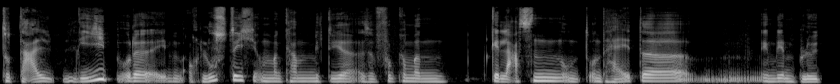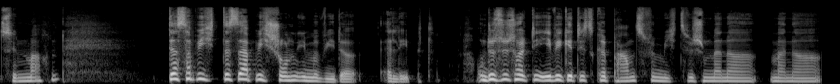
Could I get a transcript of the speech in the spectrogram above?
total lieb oder eben auch lustig und man kann mit dir also vollkommen gelassen und, und heiter irgendwie einen Blödsinn machen. Das habe ich, hab ich schon immer wieder erlebt. Und das ist halt die ewige Diskrepanz für mich zwischen meiner, meiner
